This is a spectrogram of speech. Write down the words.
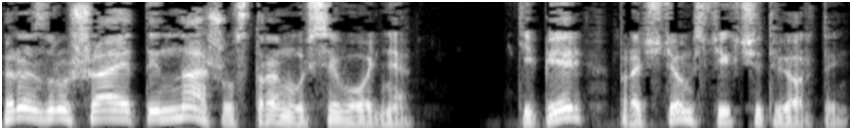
разрушает и нашу страну сегодня. Теперь прочтем стих четвертый.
